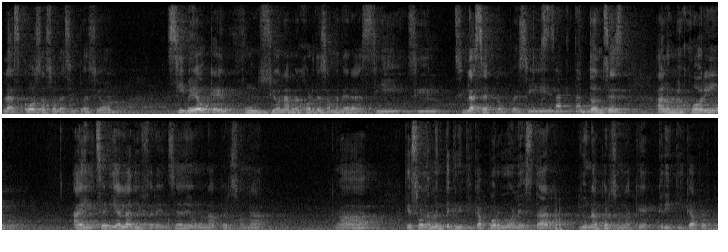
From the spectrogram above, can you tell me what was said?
las cosas o la situación, si veo que funciona mejor de esa manera, sí, sí, sí la acepto, pues sí. Exactamente. Entonces, a lo mejor y ahí sería la diferencia de una persona ah, que solamente critica por molestar y una persona que critica porque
